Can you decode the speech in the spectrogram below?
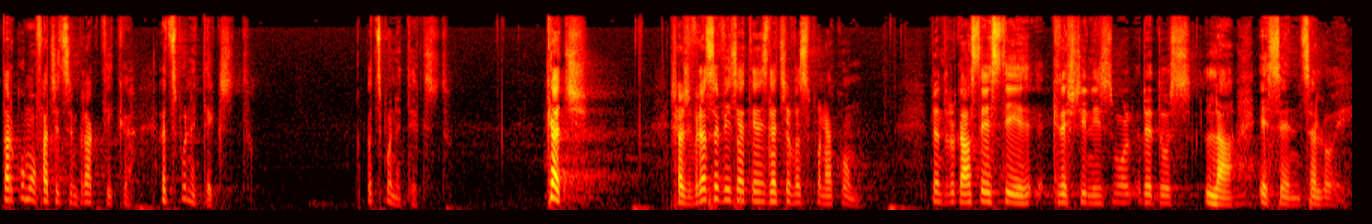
Dar cum o faceți în practică? Îți spune textul. Îți spune textul. Căci, și aș vrea să fiți atenți la ce vă spun acum, pentru că asta este creștinismul redus la esența lui.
